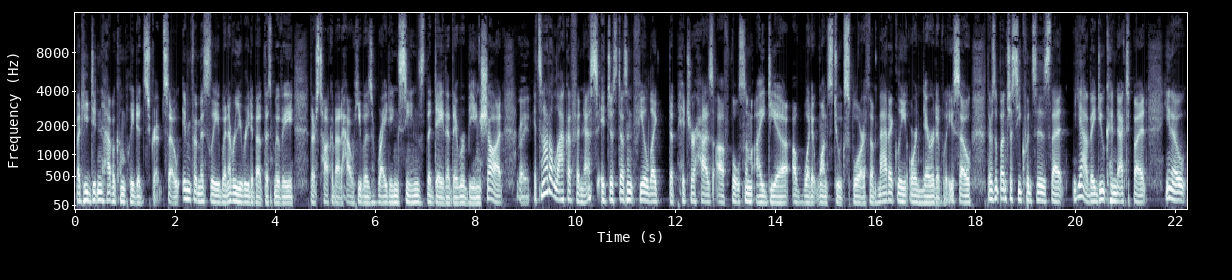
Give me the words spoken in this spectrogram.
but he didn't have a completed script. So infamously, whenever you read about this movie, there's talk about how he was writing scenes the day day that they were being shot. Right. It's not a lack of finesse. It just doesn't feel like the picture has a fulsome idea of what it wants to explore thematically or narratively. So there's a bunch of sequences that, yeah, they do connect, but, you know,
